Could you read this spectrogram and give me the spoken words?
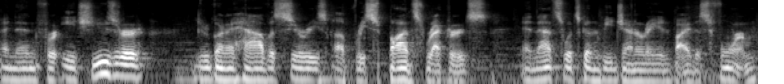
And then for each user, you're going to have a series of response records. And that's what's going to be generated by this form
